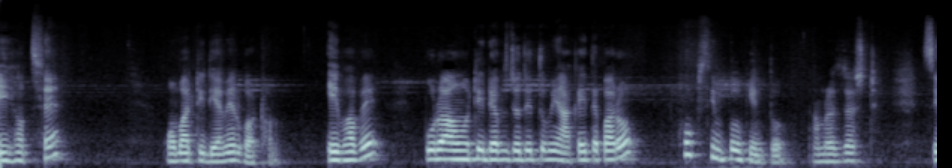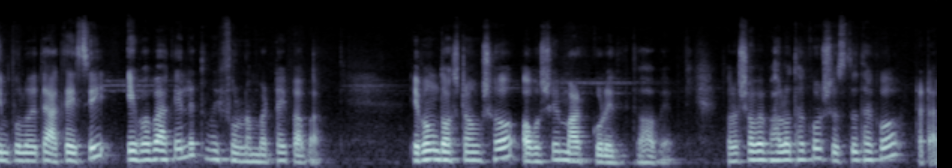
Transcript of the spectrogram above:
এই হচ্ছে ওমাটিডিয়ামের গঠন। এইভাবে পুরো ড্যাম যদি তুমি আঁকাইতে পারো, খুব সিম্পল কিন্তু। আমরা জাস্ট সিম্পল হইতে আঁকাইছি। এভাবে আঁকাইলে তুমি ফোন নাম্বারটাই পাবা। এবং দশটা অংশ অবশ্যই মার্ক করে দিতে হবে। তাহলে সবাই ভালো থাকো, সুস্থ থাকো, টাটা।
